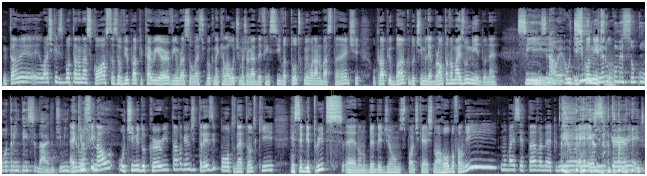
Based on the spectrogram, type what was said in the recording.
Então eu, acho que eles botaram nas costas. Eu vi o próprio Kyrie Irving e o Russell Westbrook naquela última jogada defensiva, todos comemoraram bastante. O próprio banco do time LeBron tava mais unido, né? Sim, E não. é, O time inteiro nítido. começou com outra intensidade. O time É inteiro. que eu no final o time do Curry tava ganhando de 13 pontos, né? Tanto que recebi tweets é, no BB Jones podcast no arroba falando Ih, não vai acertar, Van Depp, meu É, time Curry. exatamente.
